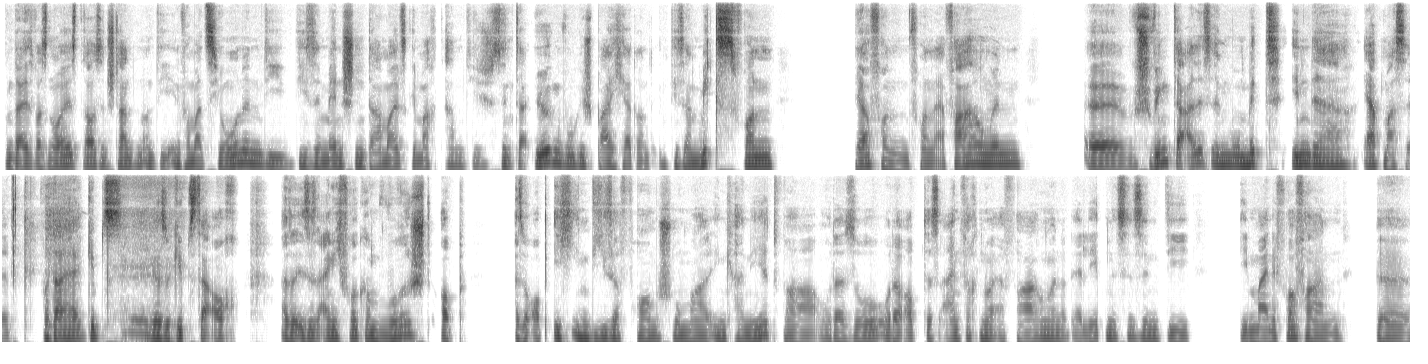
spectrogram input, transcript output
und da ist was Neues draus entstanden und die Informationen, die diese Menschen damals gemacht haben, die sind da irgendwo gespeichert und dieser Mix von ja von von Erfahrungen äh, schwingt da alles irgendwo mit in der Erbmasse. Von daher gibt's also gibt's da auch also ist es eigentlich vollkommen wurscht, ob, also ob ich in dieser Form schon mal inkarniert war oder so, oder ob das einfach nur Erfahrungen und Erlebnisse sind, die, die meine Vorfahren äh,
